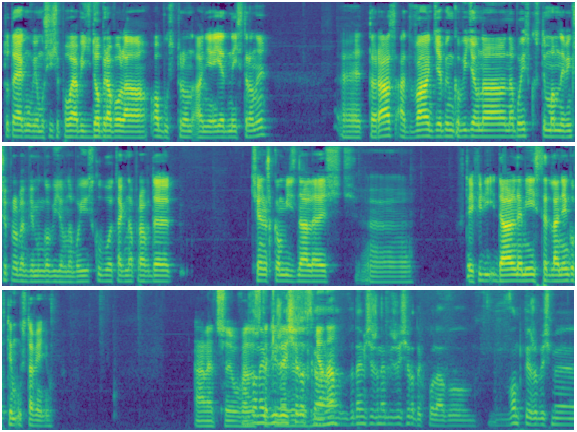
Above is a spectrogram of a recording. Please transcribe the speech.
tutaj, jak mówię, musi się pojawić dobra wola obu stron, a nie jednej strony. E, to raz, a dwa, gdzie bym go widział na, na boisku, z tym mam największy problem, gdzie bym go widział na boisku, bo tak naprawdę ciężko mi znaleźć e, tej chwili idealne miejsce dla niego w tym ustawieniu. Ale czy To uważasz w takim najbliżej razie, że środka. zmiana? Wydaje mi się, że najbliżej środek pola, bo wątpię, żebyśmy,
